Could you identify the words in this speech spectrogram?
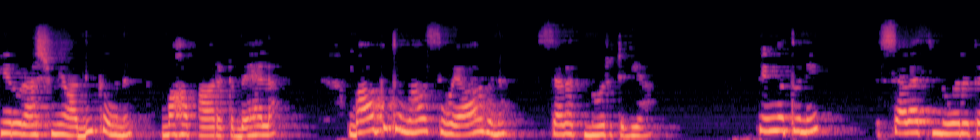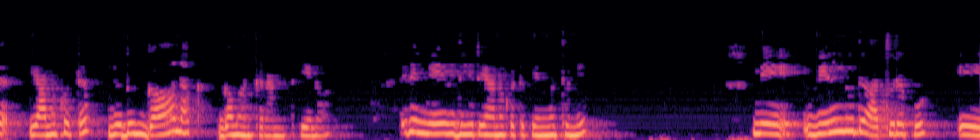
හිරු රශ්මිය අධික වන මහ පාරට බැහැලා භාග්‍යතුන් වහන්සේ හොයාගෙන සවැත් නුවරට ගියා. පින්වතුනි සවැත් නුවරට යනකොට යොදුන් ගාණක් ගමන් කරන්න තියෙනවා. ඉතින් මේ විදිහට යනකොට පින්වතුනි මේ විල්ලුද අතුරපු ඒ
